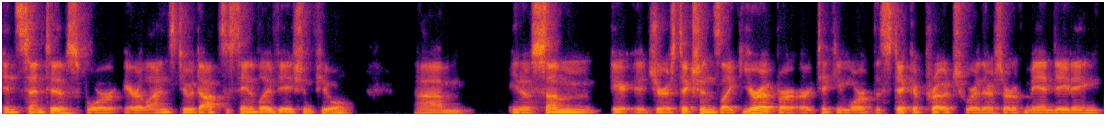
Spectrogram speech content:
incentives for airlines to adopt sustainable aviation fuel um, you know some jurisdictions like europe are, are, taking more of the stick approach where they're sort of mandating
